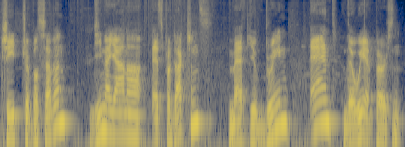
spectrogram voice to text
Cheat 777, Dinayana S Productions, Matthew Breen and The Weird Person.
